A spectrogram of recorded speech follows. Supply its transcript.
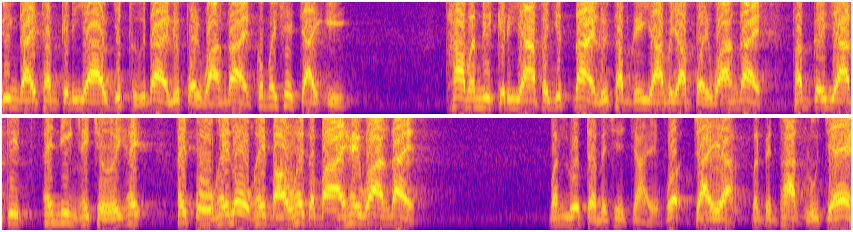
สิ่งใดทำกิริยายึดถือได้หรือปล่อยวางได้ ก็ไม่ใช่ใจอีก ถ้ามันมีกิริยาไปยึดได้ หรือทำกิริยาพยายามปล่อยวางได้ทำกิริยาที่ให้นิ่งให้เฉยให้ให้โปร่งให้โล่งให้เบาให้สบายให้ว่างได้ มันล้วนแต่ไม่ใช่ใจ เพราะใจอะ มันเป็นธาตุรู้แจ้ง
